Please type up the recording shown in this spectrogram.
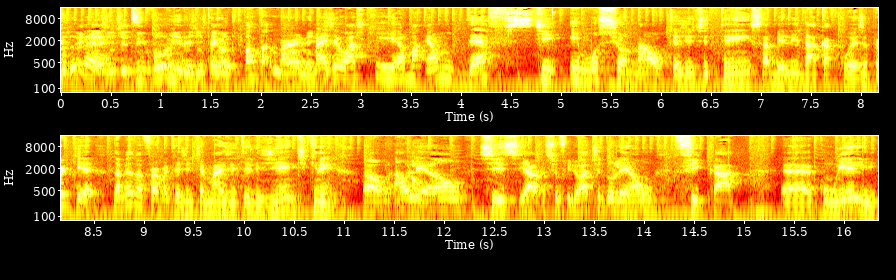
Tudo é bem. a gente é desenvolvido, a gente tá em outro patamar, né? Mas eu acho que é, uma, é um déficit emocional que a gente tem em saber lidar com a coisa. Porque, da mesma forma que a gente é mais inteligente, que nem ao, ao leão, se, se, a- se o filhote do leão ficar é, com ele.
